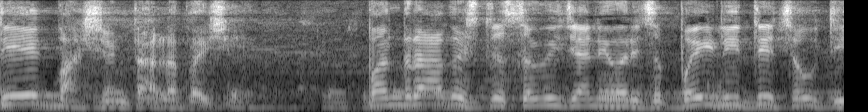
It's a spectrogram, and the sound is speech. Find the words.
ते एक भाषण टाळलं पाहिजे. पंधरा ऑगस्ट सव्वीस जानेवारीचं पहिली ते चौथी.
